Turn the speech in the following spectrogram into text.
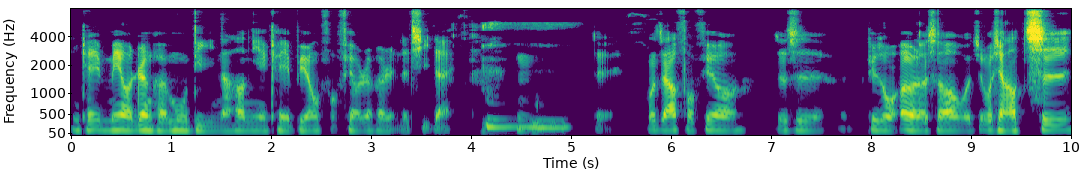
你可以没有任何目的，然后你也可以不用 fulfill 任何人的期待。嗯嗯，对。我只要 fulfill，就是比如说我饿的时候，我就我想要吃，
